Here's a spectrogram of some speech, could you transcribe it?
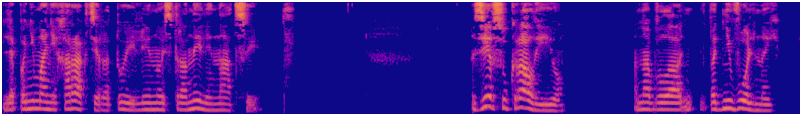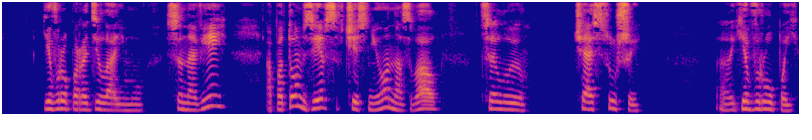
для понимания характера той или иной страны или нации. Зевс украл ее. Она была подневольной. Европа родила ему сыновей, А потом Зевс в честь нее назвал целую часть суши Европой.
